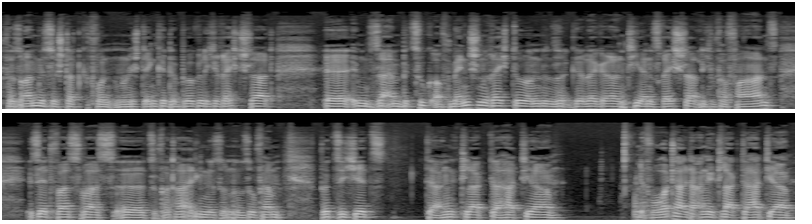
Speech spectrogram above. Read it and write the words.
Versäumnisse stattgefunden und ich denke, der bürgerliche Rechtsstaat äh, in seinem Bezug auf Menschenrechte und der Garantie eines rechtsstaatlichen Verfahrens ist etwas, was zu verteidigen ist und insofern wird sich jetzt der Angeklagte hat ja der verurteilte Angeklagte hat ja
